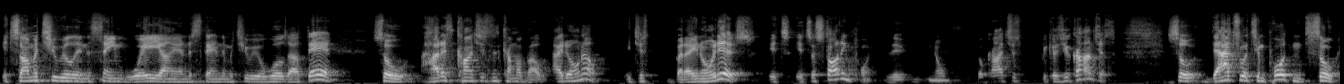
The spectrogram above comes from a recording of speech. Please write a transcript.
it's not material in the same way I understand the material world out there. So how does consciousness come about? I don't know. It just, but I know it is. It's it's a starting point. You know, mm. you're conscious because you're conscious. So that's what's important. So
